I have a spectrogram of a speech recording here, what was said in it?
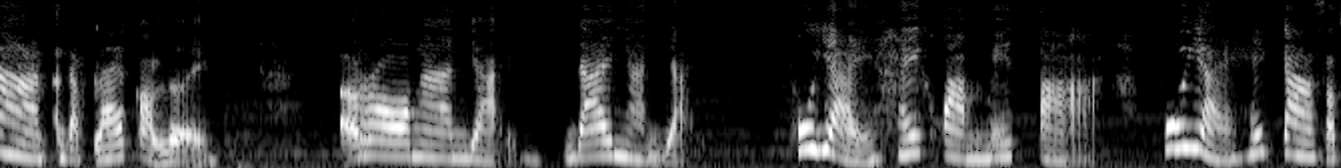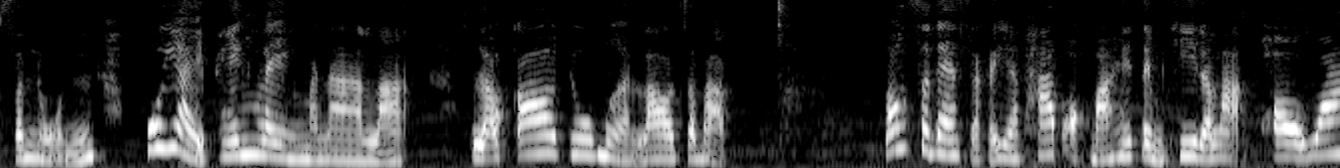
งานอันดับแรกก่อนเลย รองานใหญ่ได้งานใหญ่ ผู้ใหญ่ให้ความเมตตาผู้ใหญ่ให้การสนับสนุน ผู้ใหญ่เพ่งเลงมานานละ แล้วก็ดูเหมือนเราจะแบบต้องแสดงศักยภาพออกมาให้เต็มที่แล้วล่ะ เพราะว่า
